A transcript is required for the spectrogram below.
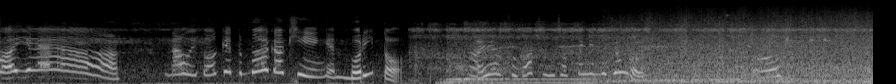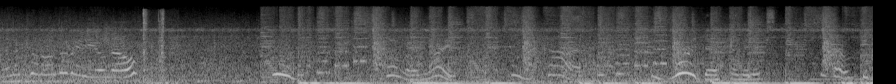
Oh, yeah. Now we go get the Burger King and burrito. I have forgotten something in the jungle. Oh, I'm gonna turn on the radio now. Ooh. Oh, very nice. Oh, my God. I was worried there for a minute. I think I would get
